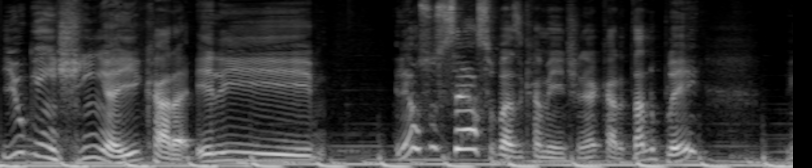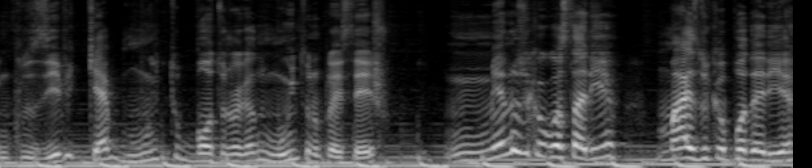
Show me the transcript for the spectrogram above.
E o Genshin aí, cara, ele. Ele é um sucesso, basicamente, né, cara? Tá no Play, inclusive, que é muito bom. Tô jogando muito no PlayStation. Menos do que eu gostaria, mais do que eu poderia,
